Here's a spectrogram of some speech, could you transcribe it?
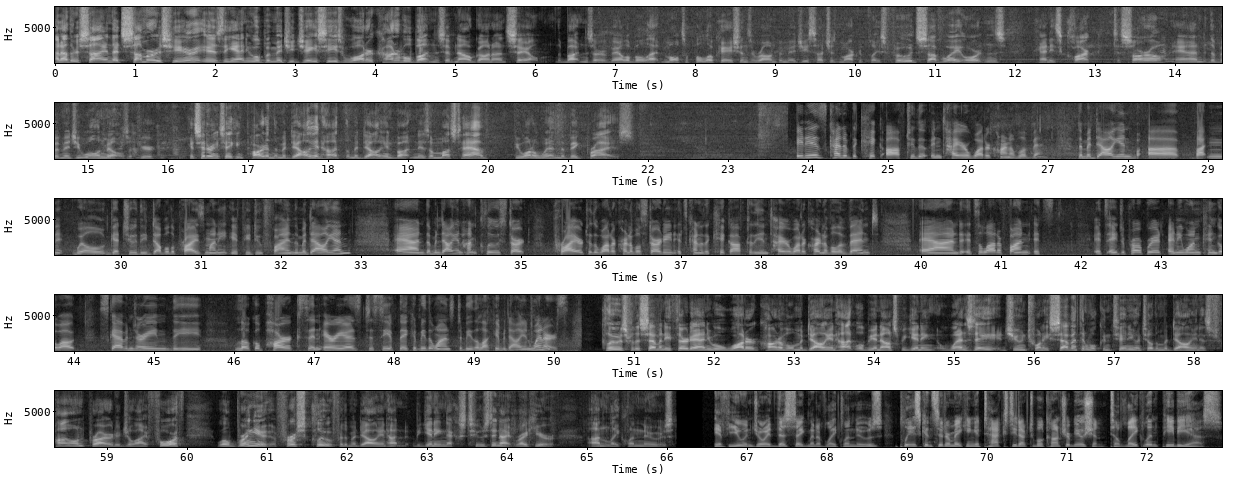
Another sign that summer is here is the annual Bemidji Jaycees Water Carnival buttons have now gone on sale. The buttons are available at multiple locations around Bemidji, such as Marketplace Foods, Subway, Orton's, Candy's Clark, Tesoro, and the Bemidji Woolen Mills. If you're considering taking part in the medallion hunt, the medallion button is a must-have if you want to win the big prize. It is kind of the kick-off to the entire Water Carnival event. The medallion uh, button will get you the double the prize money if you do find the medallion. And the medallion hunt clues start prior to the Water Carnival starting. It's kind of the kickoff to the entire Water Carnival event. And it's a lot of fun. It's, it's age appropriate. Anyone can go out scavenging the local parks and areas to see if they could be the ones to be the lucky medallion winners. Clues for the 73rd annual Water Carnival Medallion Hunt will be announced beginning Wednesday, June 27th and will continue until the medallion is found prior to July 4th. We'll bring you the first clue for the medallion hunt beginning next Tuesday night right here on Lakeland News. If you enjoyed this segment of Lakeland News, please consider making a tax-deductible contribution to Lakeland PBS.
